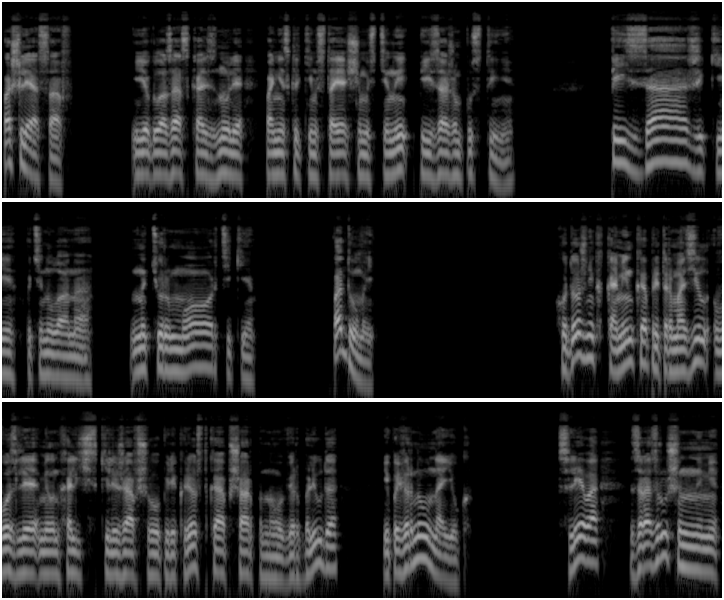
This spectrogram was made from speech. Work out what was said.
«Пошли, Асав». Ее глаза скользнули по нескольким стоящим у стены пейзажам пустыни. «Пейзажики», — потянула она, — «натюрмортики». «Подумай». Художник Каминка притормозил возле меланхолически лежавшего перекрестка обшарпанного верблюда и повернул на юг. Слева, за разрушенными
